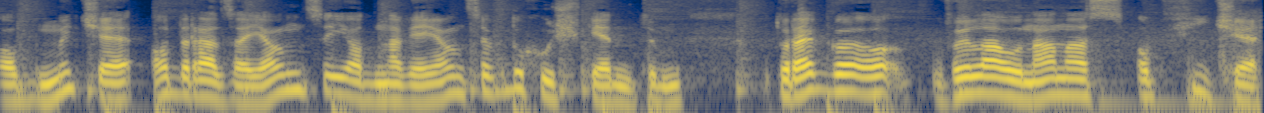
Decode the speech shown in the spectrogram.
obmycie odradzające i odnawiające w Duchu Świętym, którego wylał na nas obficie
